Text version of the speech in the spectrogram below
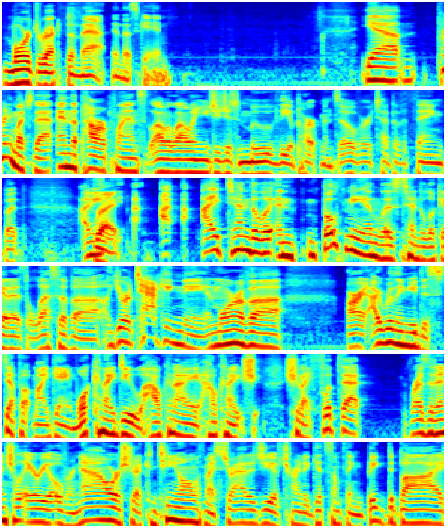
more direct than that in this game. Yeah, pretty much that. And the power plants allowing you to just move the apartments over, type of a thing. But I mean, Right. I, I, I tend to look, and both me and Liz tend to look at it as less of a "you're attacking me" and more of a "all right, I really need to step up my game. What can I do? How can I? How can I? Sh- should I flip that?" residential area over now or should i continue on with my strategy of trying to get something big to buy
